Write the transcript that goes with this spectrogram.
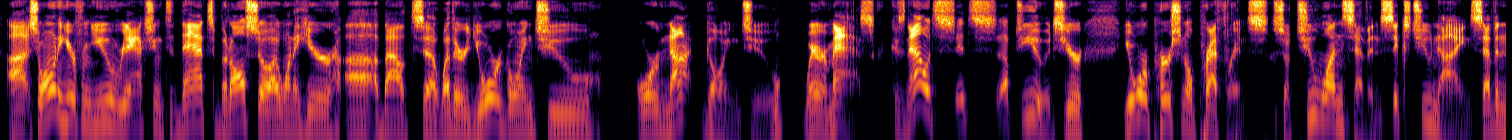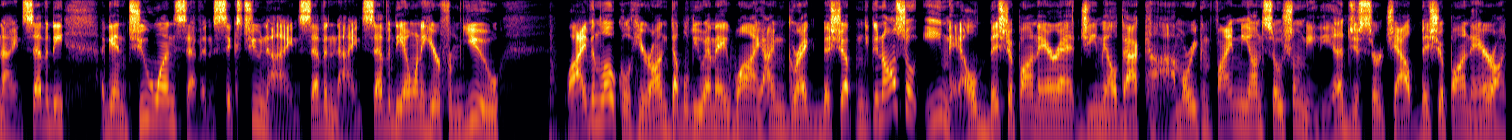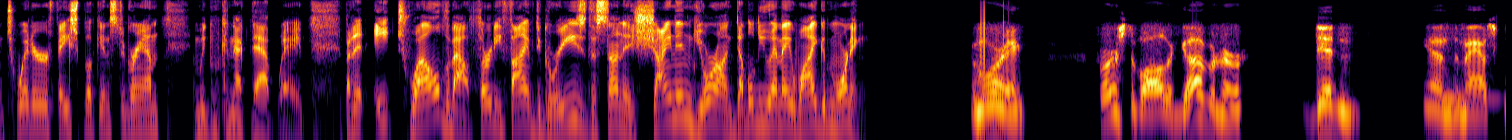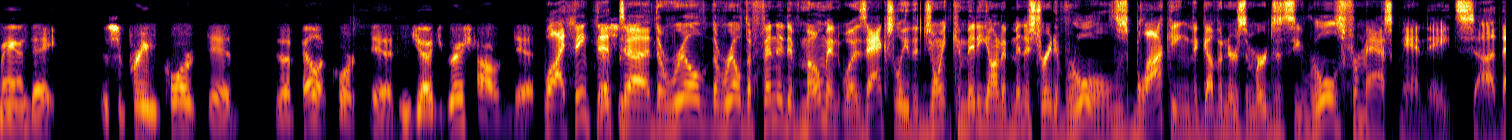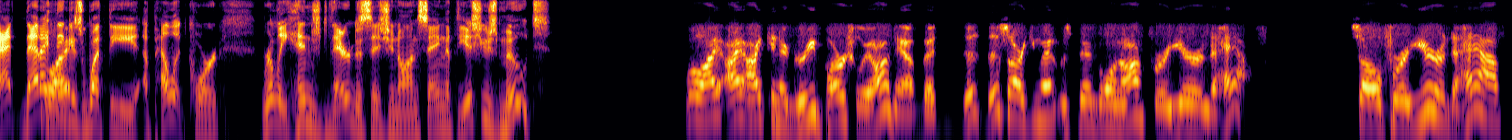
Uh, so I want to hear from you reaction to that, but also I want to hear uh, about uh, whether you're going to or not going to wear a mask because now it's it's up to you. It's your your personal preference. So 217-629-7970 again 217-629-7970 i want to hear from you live and local here on WMAY. I'm Greg Bishop, and you can also email bishoponair at gmail.com, or you can find me on social media. Just search out Bishop on Air on Twitter, Facebook, Instagram, and we can connect that way. But at 812, about 35 degrees, the sun is shining. You're on WMAY. Good morning. Good morning. First of all, the governor didn't end the mask mandate. The Supreme Court did the appellate court did and Judge Grischow did. Well, I think that is, uh, the real the real definitive moment was actually the Joint Committee on Administrative Rules blocking the governor's emergency rules for mask mandates. Uh, that that I think is what the appellate court really hinged their decision on, saying that the issue's moot. Well, I, I, I can agree partially on that, but th- this argument has been going on for a year and a half. So for a year and a half,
